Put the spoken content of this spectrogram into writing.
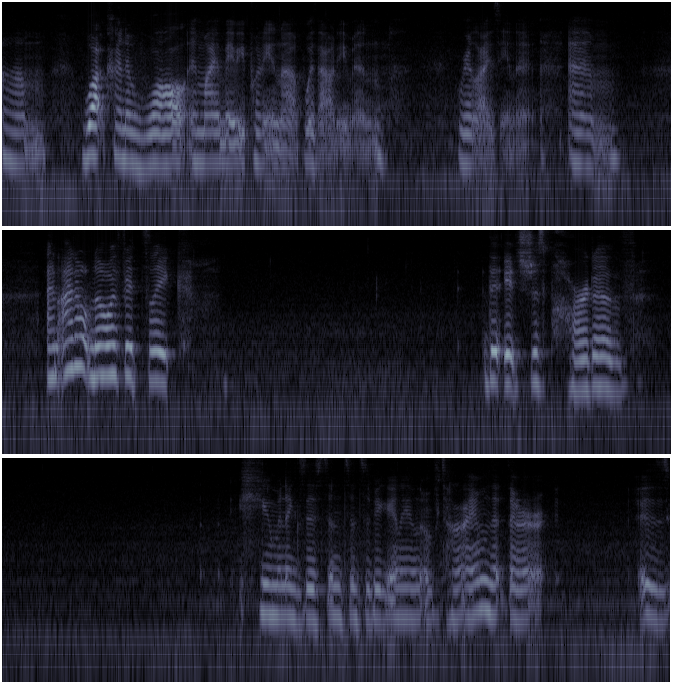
um, what kind of wall am I maybe putting up without even realizing it. Um, and I don't know if it's like that it's just part of human existence since the beginning of time that there is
